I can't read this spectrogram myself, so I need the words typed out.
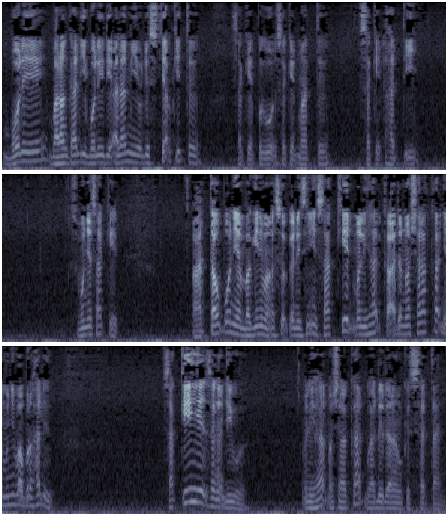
boleh barangkali boleh dialami oleh setiap kita. Sakit perut, sakit mata, sakit hati. Semuanya sakit. Ataupun yang baginda maksudkan di sini sakit melihat keadaan masyarakat yang menyebab berhala. Sakit sangat jiwa melihat masyarakat berada dalam kesesatan.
